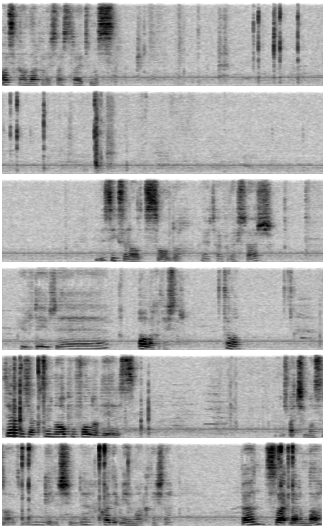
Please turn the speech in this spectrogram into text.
Az kaldı arkadaşlar slaytımız. De 86'sı oldu. Evet arkadaşlar. %100'e ol arkadaşlar. Tamam. Diğer de open folder diyeriz. Açılması lazım. Gelir şimdi. Kaydetmeyelim arkadaşlar. Ben slaytlarımda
